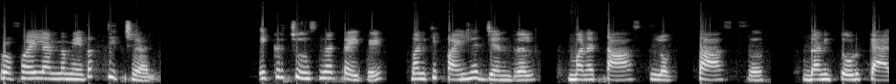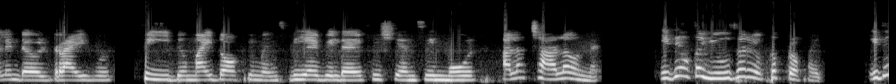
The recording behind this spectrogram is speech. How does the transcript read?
ప్రొఫైల్ అన్న మీద క్లిక్ చేయాలి. ఇక్కడ చూసినట్టయితే మనకి పైన జనరల్ మన టాస్క్లో టాస్క్స్ దానికి తోడు calendar drive feed my documents DI builder efficiency more అలా చాలా ఉన్నాయి. ఇది ఒక యూజర్ యొక్క ప్రొఫైల్ ఇది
